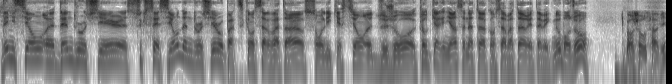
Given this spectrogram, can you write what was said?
Démission euh, d'Andrew Scheer, succession d'Andrew Scheer au Parti conservateur sont les questions euh, du jour. Claude Carignan, sénateur conservateur, est avec nous. Bonjour. Bonjour, ça va bien?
